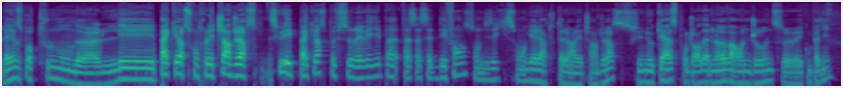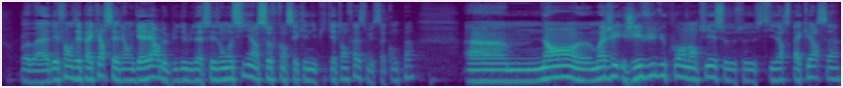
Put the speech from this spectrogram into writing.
Lions pour tout le monde. Les Packers contre les Chargers. Est-ce que les Packers peuvent se réveiller face à cette défense? On disait qu'ils sont en galère tout à l'heure, les Chargers. C'est une occasion pour Jordan Love, Aaron Jones euh, et compagnie. Ouais, bah, la défense des Packers, elle est en galère depuis le début de la saison aussi, hein, sauf quand c'est Kenny Pickett en face, mais ça compte pas. Euh, non, euh, moi j'ai vu du coup en entier ce, ce Steelers Packers. Ça.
